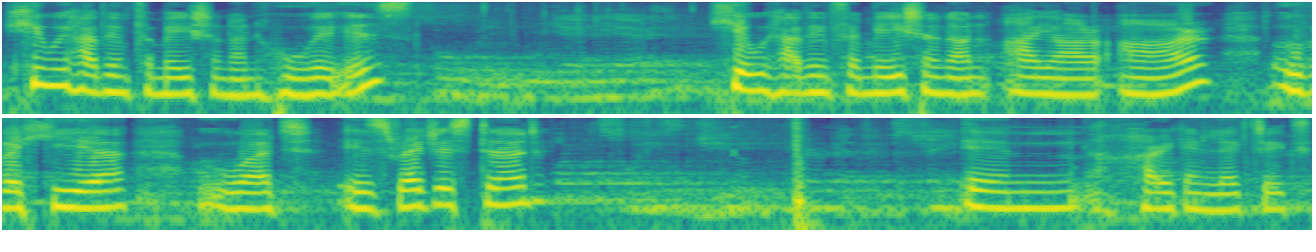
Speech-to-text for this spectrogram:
Here we have information on Whois. Here we have information on IRR. Over here, what is registered in Hurricane Electric's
